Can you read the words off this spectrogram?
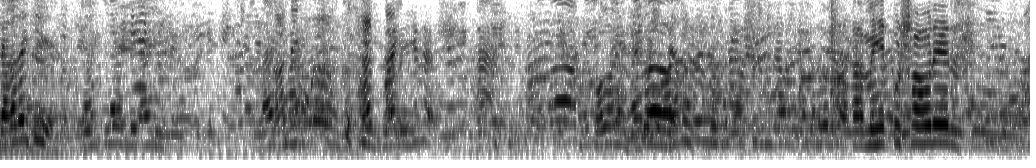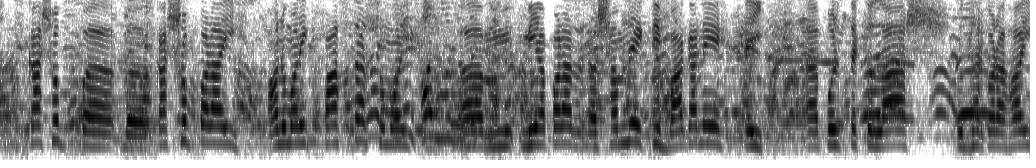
দেখা যাচ্ছে? মেহেরপুর শহরের আহ, কাশ্যপপাড়ায় আনুমানিক পাঁচটার সময় মিয়াপাড়ার সামনে একটি বাগানে এই পরিত্যক্ত লাশ উদ্ধার করা হয়।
